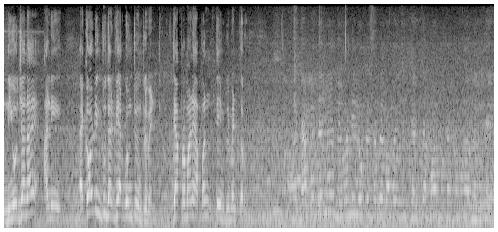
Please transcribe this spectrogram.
नियोजन आहे आणि according to that we are going to implement त्याप्रमाणे आपण ते इम्प्लिमेंट करू. ज्या पद्धतीनं भिवंडी लोकसभेबाबतची चर्चा फार मोठ्या प्रमाणात रंगते आहे.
